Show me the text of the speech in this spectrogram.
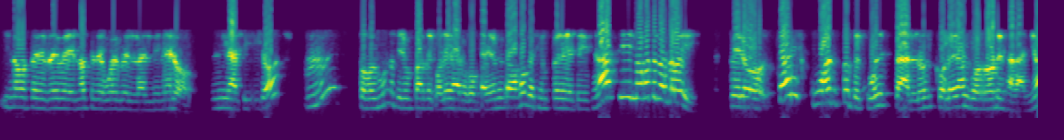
y no te debe, no te devuelven el dinero ni a tiros? ¿Mm? Todo el mundo tiene un par de colegas o compañeros de trabajo que siempre te dicen, ah, sí, luego te lo doy. Pero, ¿sabes cuánto te cuestan los colegas gorrones al año?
